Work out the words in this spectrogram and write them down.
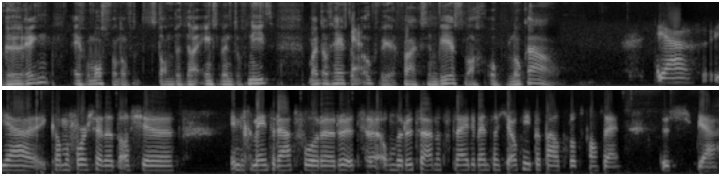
reuring. Even los van of het standpunt nou eens bent of niet. Maar dat heeft dan ja. ook weer vaak zijn weerslag op lokaal. Ja, ja, ik kan me voorstellen dat als je in de gemeenteraad voor uh, Rutte, onder Rutte aan het strijden bent... dat je ook niet bepaald trots kan zijn. Dus ja...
